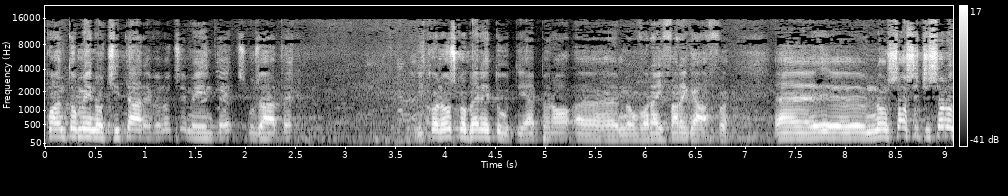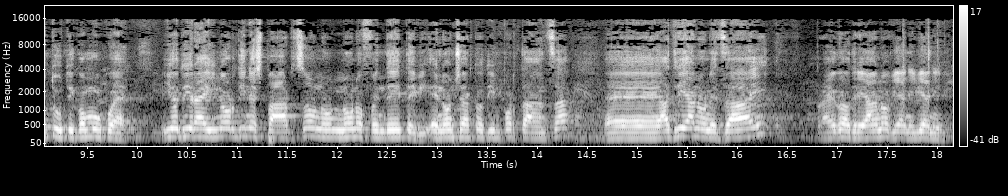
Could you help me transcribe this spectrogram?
quantomeno citare velocemente, scusate, li conosco bene tutti, eh, però eh, non vorrei fare gaff. Eh, non so se ci sono tutti, comunque io direi in ordine sparso, non, non offendetevi e non certo di importanza. Eh, Adriano Nezzai, prego Adriano, vieni, vieni.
